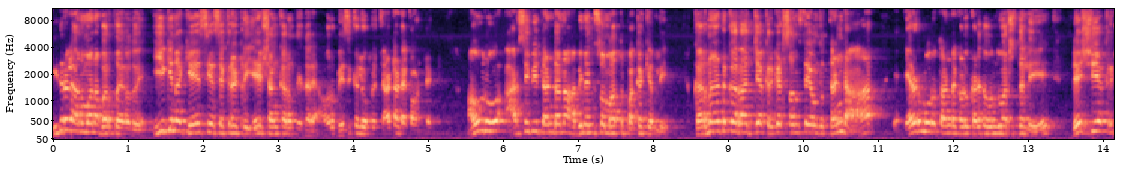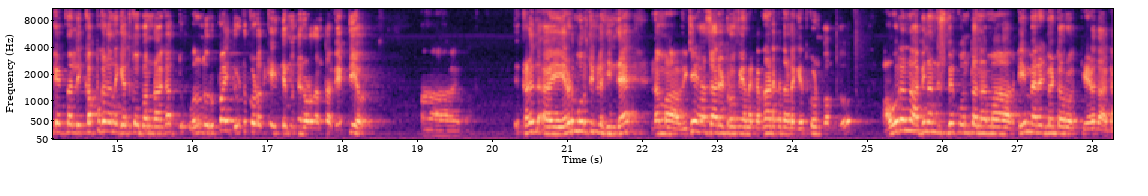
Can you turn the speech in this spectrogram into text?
ಇದರಲ್ಲಿ ಅನುಮಾನ ಬರ್ತಾ ಇರೋದು, ಈಗಿನ K S C secretary A Shankar ಅಂತ ಇದ್ದಾರೆ. ಅವರು ಬೇಸಿಕಲಿ ಒಬ್ರು ಚಾರ್ಟರ್ಡ್ ಅಕೌಂಟೆಂಟ್ ಅವರು ಆರ್ ಸಿ ಬಿ ತಂಡನ ಅಭಿನಂದಿಸೋ ಮಾತು ಪಕ್ಕಕ್ಕಿರ್ಲಿ. ಕರ್ನಾಟಕ ರಾಜ್ಯ ಕ್ರಿಕೆಟ್ ಸಂಸ್ಥೆಯ ಒಂದು ತಂಡ ಎರಡು ಮೂರು ತಂಡಗಳು ಕಳೆದ ಒಂದು ವರ್ಷದಲ್ಲಿ ದೇಶೀಯ ಕ್ರಿಕೆಟ್ನಲ್ಲಿ ಕಪ್ಗಳನ್ನು ಗೆದ್ಕೊಂಡು ಬಂದಾಗ ಒಂದು ರೂಪಾಯಿ ದುಡ್ಡು ಕೊಡೋದಕ್ಕೆ ಹಿಂದೆ ಮುಂದೆ ನೋಡಿದಂತ ವ್ಯಕ್ತಿ ಅವರು. ಆ, ಕಳೆದ ಎರಡು ಮೂರು ತಿಂಗಳ ಹಿಂದೆ ನಮ್ಮ ವಿಜಯ್ ಹಜಾರೆ ಟ್ರೋಫಿಯನ್ನು ಕರ್ನಾಟಕ ತಂಡ ಗೆದ್ಕೊಂಡು ಬಂದು ಅವರನ್ನು ಅಭಿನಂದಿಸಬೇಕು ಅಂತ ನಮ್ಮ ಟೀಮ್ ಮ್ಯಾನೇಜ್ಮೆಂಟ್ ಅವರು ಕೇಳಿದಾಗ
